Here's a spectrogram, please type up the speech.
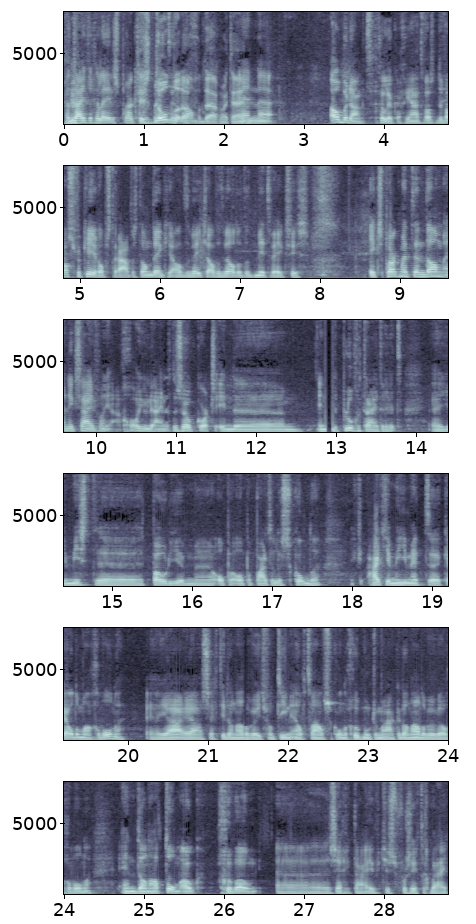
Een tijdje geleden sprak ik... Het is donderdag vandaag, Martijn. En, oh, bedankt. Gelukkig. Ja, het was, er was verkeer op straat. Dus dan denk je altijd, weet je altijd wel dat het midweeks is ik sprak met Ten Dam en ik zei van... ja, goh, jullie eindigden zo kort in de, in de ploegentijdrit. Uh, je mist uh, het podium uh, op, op een paar seconden. Had je hem hier met Kelderman gewonnen? ja, ja, zegt hij, dan hadden we iets van 10, 11, 12 seconden goed moeten maken. Dan hadden we wel gewonnen. En dan had Tom ook gewoon, zeg ik daar eventjes voorzichtig bij...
